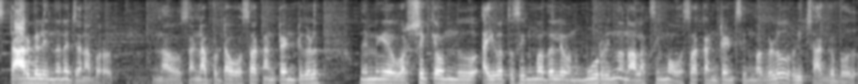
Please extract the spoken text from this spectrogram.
ಸ್ಟಾರ್ಗಳಿಂದನೇ ಜನ ಬರೋದು. ನಾವು ಸಣ್ಣ ಪುಟ್ಟ ಹೊಸ ಕಂಟೆಂಟ್ಗಳು ನಿಮಗೆ ವರ್ಷಕ್ಕೆ ಒಂದು ಐವತ್ತು ಸಿನಿಮಾದಲ್ಲಿ ಒಂದು ಮೂರರಿಂದ ನಾಲ್ಕು ಸಿನಿಮಾ ಹೊಸ ಕಂಟೆಂಟ್ ಸಿನಿಮಾಗಳು ರೀಚ್ ಆಗಬಹುದು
